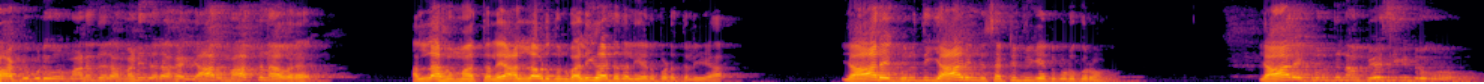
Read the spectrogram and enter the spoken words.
பார்க்கக்கூடிய ஒரு மனிதர மனிதராக யார் மாத்தினா அவரை? அல்லாஹ் மாத்தலையா? அல்லாஹ்வுடைய வழிகாட்டுதல் ஏற்படுத்தலையா? யாரை குறித்து யார் இங்கு சர்டிபிகேட் கொடுக்கிறோம்? யாரை குறித்து நாம் பேசிக்கிட்டு இருக்கிறோம்?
